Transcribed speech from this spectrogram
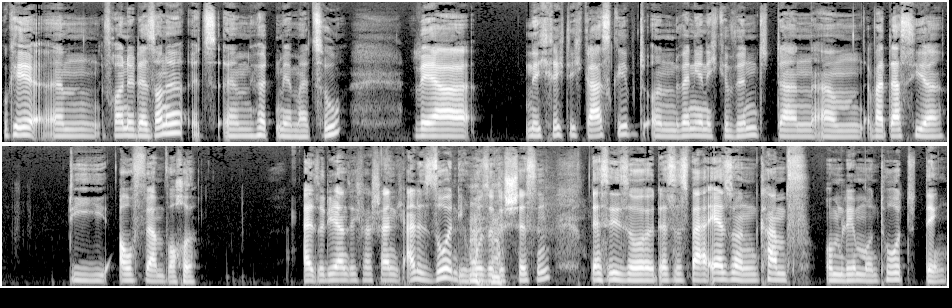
okay, ähm, Freunde der Sonne, jetzt ähm, hört mir mal zu. Wer nicht richtig Gas gibt und wenn ihr nicht gewinnt, dann ähm, war das hier die Aufwärmwoche. Also die haben sich wahrscheinlich alle so in die Hose geschissen, dass sie so, dass es war eher so ein Kampf um Leben und Tod Ding.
